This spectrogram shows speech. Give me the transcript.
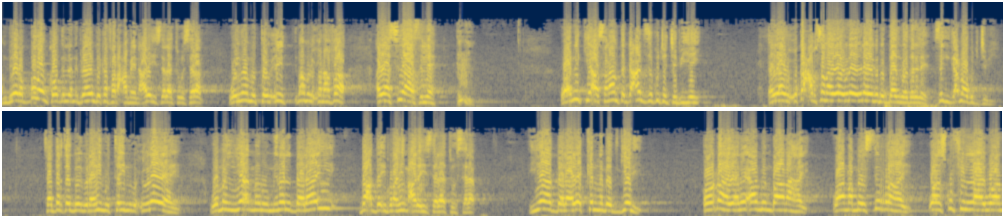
ambiyada badankood ilan ibraahim bay ka farcameen calayhi salaatu wasalaam wa imaam الtawxiid imaam اlxunafaa ayaa sidaas leh waa ninkii asnaamta gacantiisa ku jajabiyey ayaa wuxuu ka cabsanaya u le ilahyga badbaadi waa dalale isagii gacmaha ku jajabiyey saas darteed ba ibraahim taymi wuxuu leeyahay waman ya'manu min albalaa'i bacda ibraahim alayhi الsalaatu wasalaam yaa balaayo ka nabadgeli oo dhahay ani aamin baan ahay waan dhammaystirrahay waan isku fillahay waan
